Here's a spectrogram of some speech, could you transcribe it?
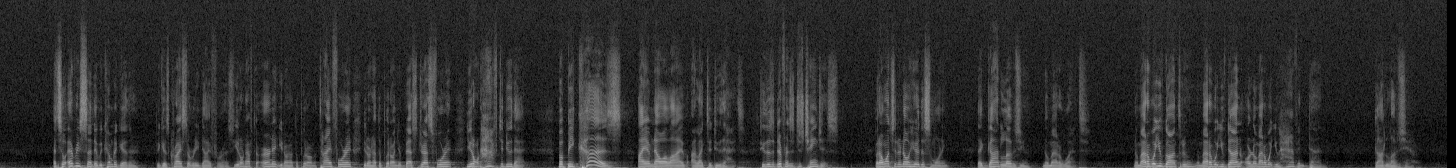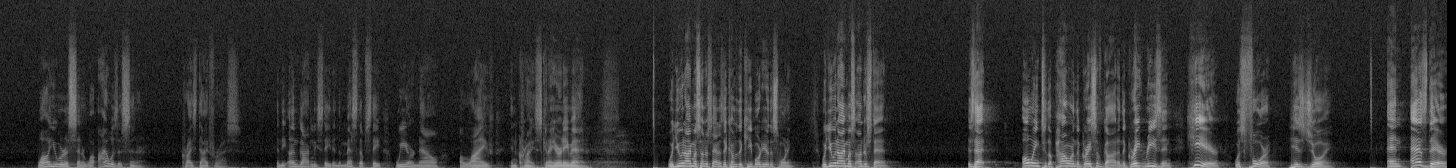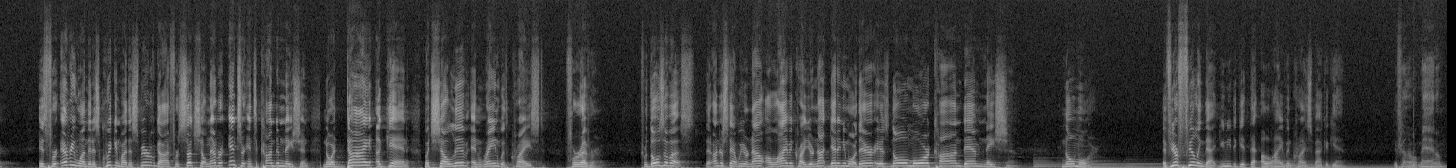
And so every Sunday we come together because Christ already died for us. You don't have to earn it. You don't have to put on a tie for it. You don't have to put on your best dress for it. You don't have to do that. But because I am now alive, I like to do that. See, there's a difference. It just changes. But I want you to know here this morning that God loves you no matter what. No matter what you've gone through, no matter what you've done, or no matter what you haven't done, God loves you. While you were a sinner, while I was a sinner, Christ died for us. in the ungodly state, in the messed up state, we are now alive in Christ. Can I hear an amen? What you and I must understand as they come to the keyboard here this morning, what you and I must understand is that owing to the power and the grace of God, and the great reason here was for his joy. And as there is for everyone that is quickened by the Spirit of God, for such shall never enter into condemnation, nor die again, but shall live and reign with Christ forever. For those of us that understand we are now alive in Christ, you're not dead anymore. There is no more condemnation. No more. If you're feeling that, you need to get that alive in Christ back again. You're feeling, oh man, I'm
